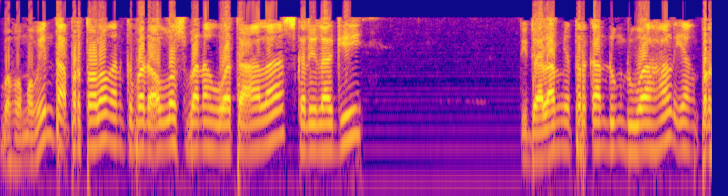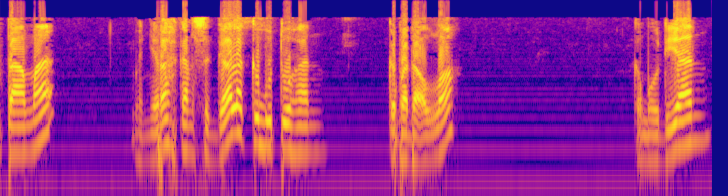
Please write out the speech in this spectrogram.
bahwa meminta pertolongan kepada Allah Subhanahu wa taala sekali lagi di dalamnya terkandung dua hal. Yang pertama, menyerahkan segala kebutuhan kepada Allah. Kemudian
